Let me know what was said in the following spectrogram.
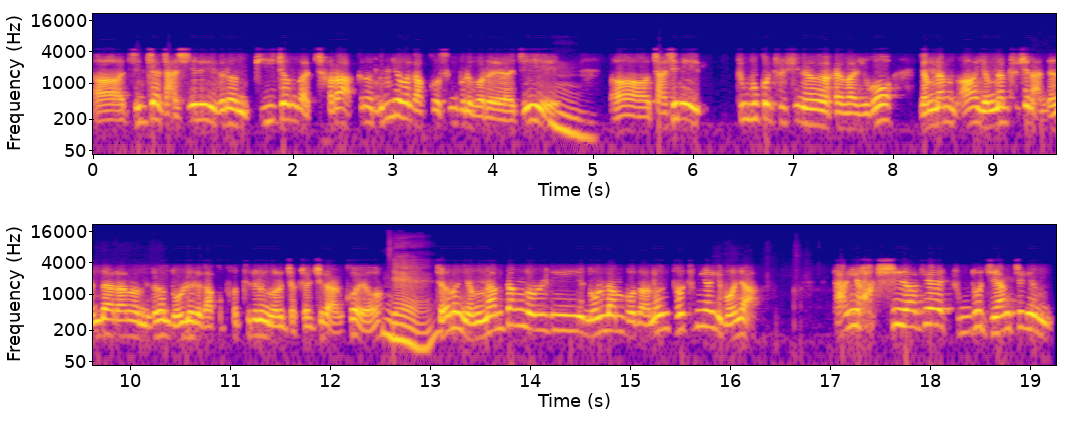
어, 진짜 자신이 그런 비전과 철학, 그런 능력을 갖고 승부를 걸어야지, 음. 어, 자신이 중부권 출신을 해가지고 영남 아 영남 출신 안 된다라는 그런 논리를 갖고 퍼뜨리는 거는 적절치가 않고요. 네. 저는 영남당 논리 논란보다는 더 중요한 게 뭐냐? 당이 확실하게 중도 지향적인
